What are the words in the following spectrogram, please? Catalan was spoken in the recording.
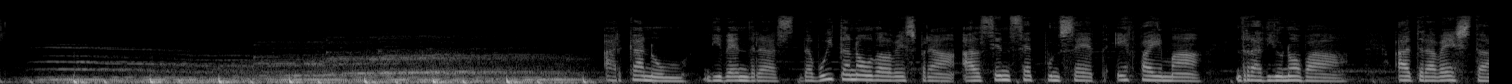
Arcanum, divendres de 8 a 9 del vespre al 107.7 FM, Radio Nova. Atreveix-te.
